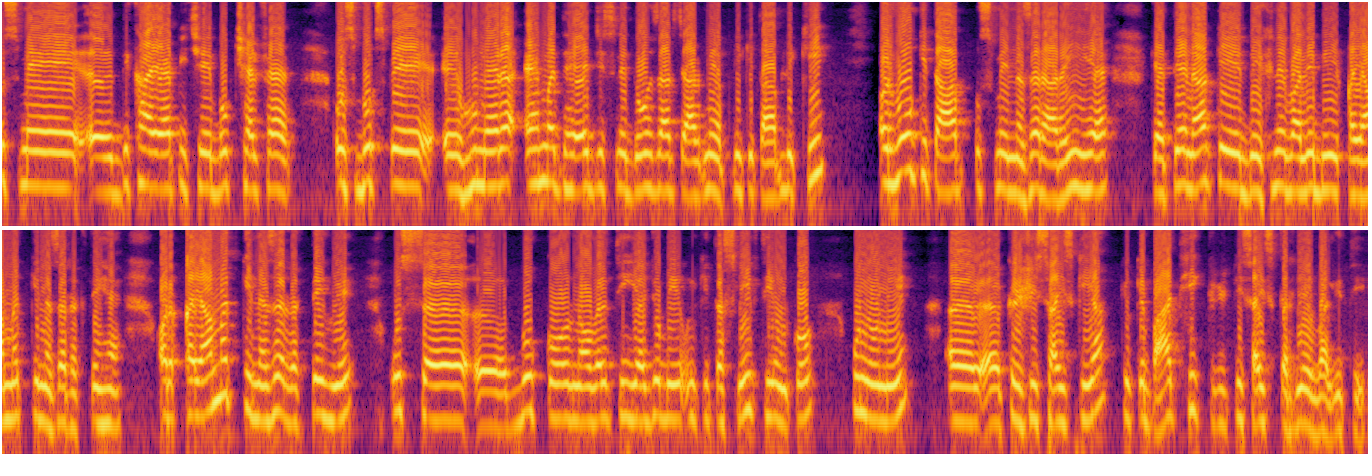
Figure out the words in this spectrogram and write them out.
उसमें दिखाया पीछे बुक शेल्फ है। उस बुक्स पे हुमेरा अहमद है, जिसने 2004 में अपनी किताब लिखी और वो किताब उसमें नज़र आ रही है। कहते हैं ना कि देखने वाले भी कयामत की नज़र रखते हैं और कयामत की नज़र रखते हुए उस बुक को नॉवल थी या जो भी उनकी तसनीफ थी उनको, उन्होंने क्रिटिसाइज किया, क्योंकि बात ही क्रिटिसाइज करने वाली थी।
